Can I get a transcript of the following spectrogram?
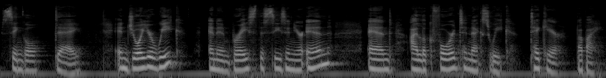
single day. Enjoy your week and embrace the season you're in. And I look forward to next week. Take care. Bye bye.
